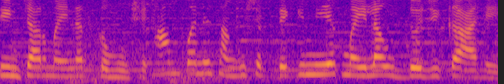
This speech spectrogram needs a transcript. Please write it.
तीन चार महिन्यात कमवू शकते ठामपणे सांगू शकते की मी एक महिला उद्योजिका आहे.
